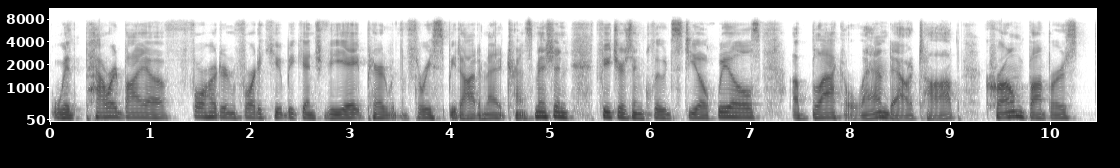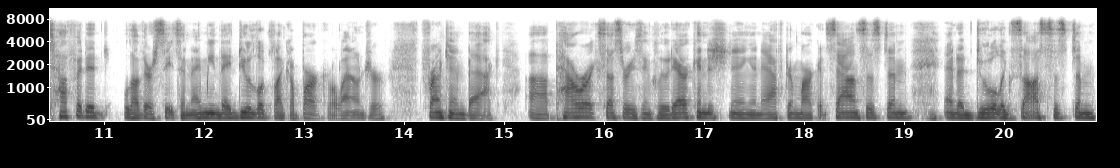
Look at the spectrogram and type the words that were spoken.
with powered by a 440 cubic inch V8 paired with a three speed automatic transmission. Features include steel wheels, a black Landau top, chrome bumpers, tufted leather seats, and I mean they do look like a Barcalounger, front and back. Uh, power accessories include air conditioning, an aftermarket sound system, and a dual exhaust system.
